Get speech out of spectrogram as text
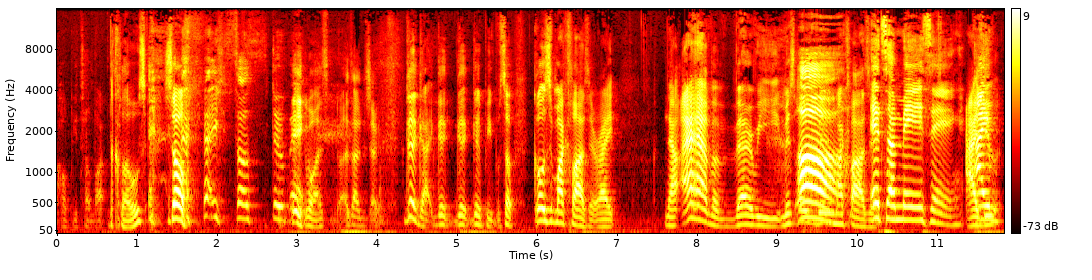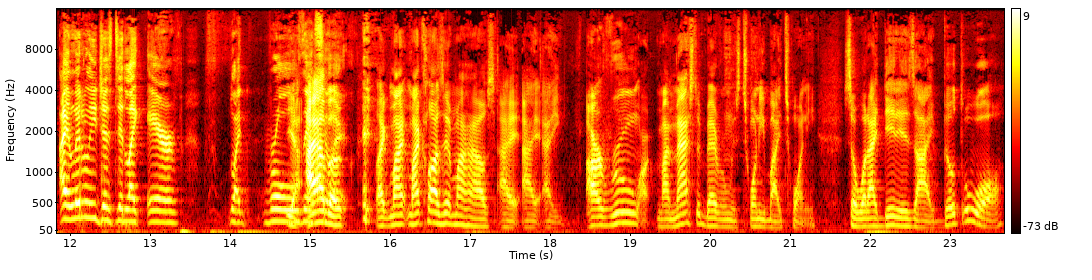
I hope you talk about the clothes. So. He's so stupid. He was. He was. I'm joking. Good guy. Good, good, good people. So goes in my closet, right? Now I have a very Miss O's in my oh, closet. Oh, It's amazing. I I, do- I literally just did like air, like rolls. yeah, I have a like my my closet in my house. I I, I our room, our, my master bedroom is 20 by 20. So what I did is I built a wall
